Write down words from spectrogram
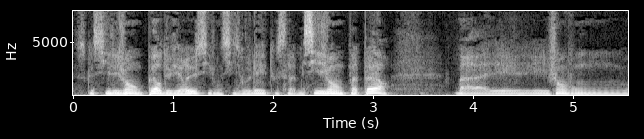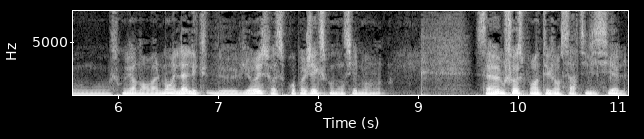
Parce que si les gens ont peur du virus, ils vont s'isoler et tout ça. Mais si les gens n'ont pas peur, bah, les gens vont, se conduire normalement et là, le virus va se propager exponentiellement. Mm. C'est la même chose pour l'intelligence artificielle.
